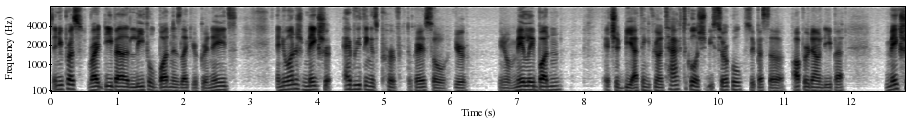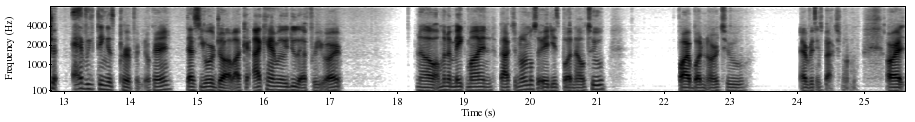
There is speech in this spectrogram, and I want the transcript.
Then you press right D-pad, lethal button is like your grenades. And you want to make sure everything is perfect, okay? So your you know melee button, it should be I think if you're on tactical, it should be circle. So you press the up or down D-pad make sure everything is perfect okay? That's your job. I, ca I can't really do that for you all right now i'm gonna make mine back to normal so ADS button l2 fire button r2 everything's back to normal. All right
